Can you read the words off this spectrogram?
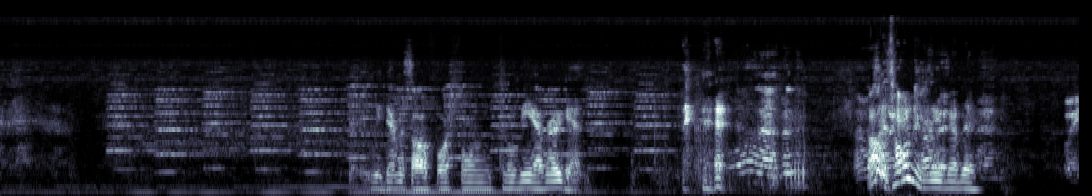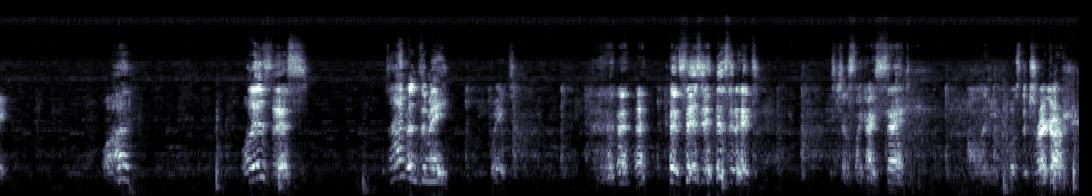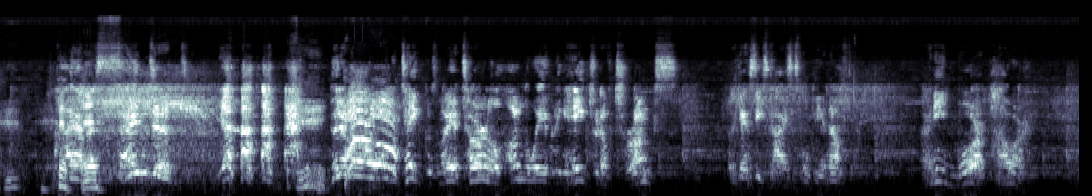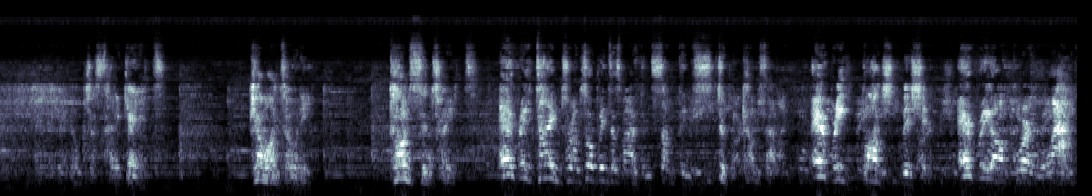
We never saw a fourth form Toby ever again. What happened? oh, it's of these up there. Wait. What? What is this? What's happened to me? Wait. it's his, isn't it? It's just like I said. All I needed was the trigger. I have ascended! Yeah! Who did I overtake was my eternal, unwavering hatred of Trunks. But against these guys, this won't be enough. I need more power. I know just how to get it. Come on, Tony. Concentrate. Every time Trunks opens his mouth and something stupid comes out. Every botched mission. Every awkward laugh.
